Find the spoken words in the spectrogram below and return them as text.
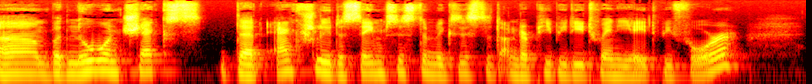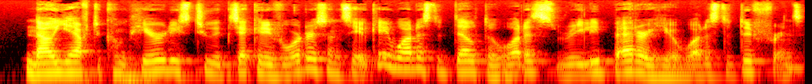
Um, but no one checks that actually the same system existed under PPD 28 before. Now you have to compare these two executive orders and say, okay, what is the delta? What is really better here? What is the difference?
